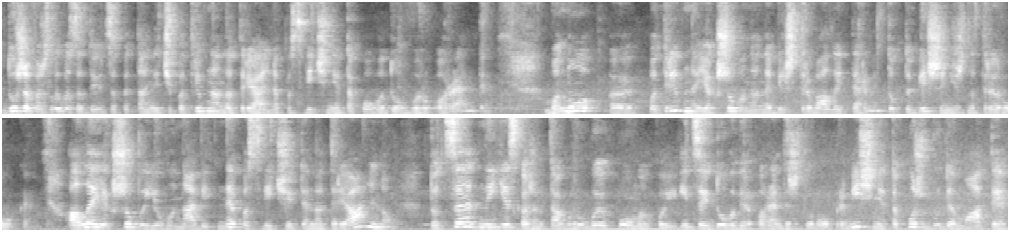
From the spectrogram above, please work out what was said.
Дуже важливо задають запитання, чи потрібно нотаріальне посвідчення такого договору оренди. Воно е, потрібне, якщо воно на більш тривалий термін, тобто більше ніж на 3 роки. Але якщо ви його навіть не посвідчуєте нотаріально, то це не є, скажімо так, грубою помилкою. І цей договір оренди житлового приміщення також буде мати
